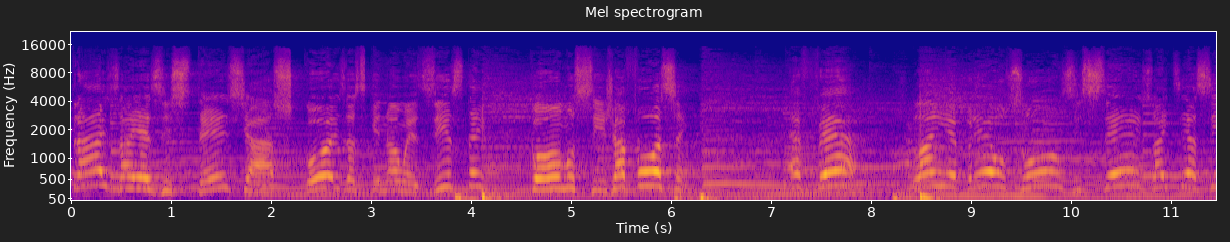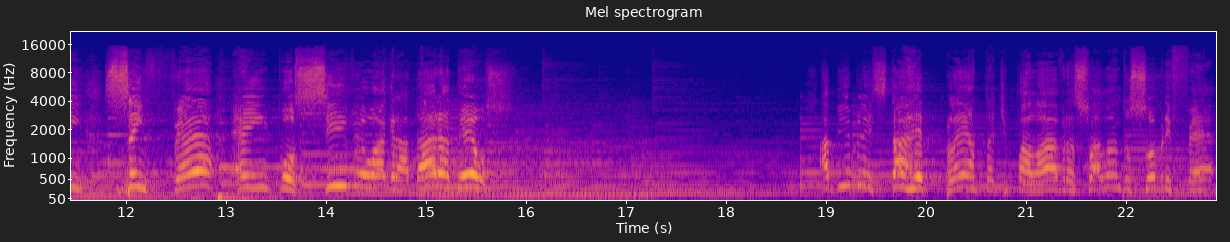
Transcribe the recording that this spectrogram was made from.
traz à existência as coisas que não existem, como se já fossem. É fé. Lá em Hebreus 11, 6, vai dizer assim: sem fé é impossível agradar a Deus. A Bíblia está repleta de palavras falando sobre fé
